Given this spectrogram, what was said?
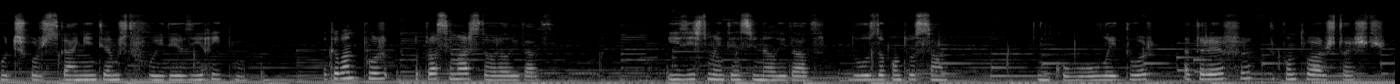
O discurso ganha em termos de fluidez e ritmo, acabando por aproximar-se da oralidade. E existe uma intencionalidade do uso da pontuação, inclui o leitor a tarefa de pontuar os textos.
